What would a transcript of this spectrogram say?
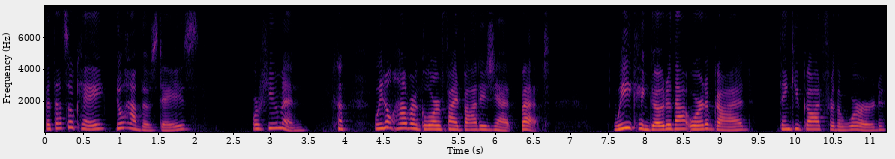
But that's okay. You'll have those days. We're human. we don't have our glorified bodies yet, but we can go to that word of God. Thank you, God, for the word.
